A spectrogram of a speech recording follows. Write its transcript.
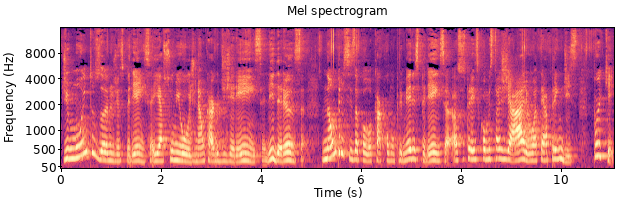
de muitos anos de experiência e assume hoje né, um cargo de gerência, liderança, não precisa colocar como primeira experiência a sua experiência como estagiário ou até aprendiz. Por quê?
